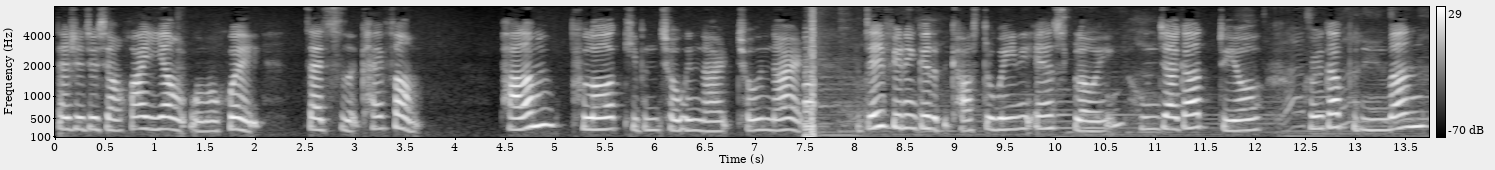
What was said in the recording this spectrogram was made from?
但是就像花一样，我们会再次开放。바람불어기분좋은날좋은날 Today feeling good because the wind is blowing. 혼자가 되어 홀가분만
